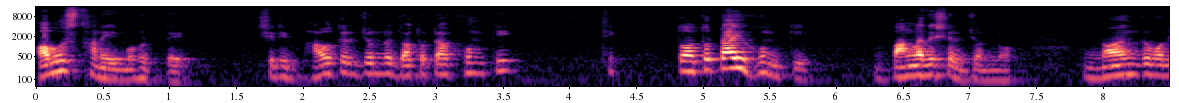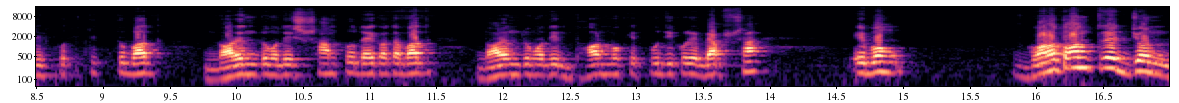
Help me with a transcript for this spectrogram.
অবস্থান এই মুহূর্তে, সেটি ভারতের জন্য যতটা হুমকি, ঠিক ততটাই হুমকি বাংলাদেশের জন্য। নরেন্দ্র মোদীর কর্তৃত্ববাদ, নরেন্দ্র মোদীর সাম্প্রদায়িকতাবাদ, নরেন্দ্র মোদীর ধর্মকে পুঁজি করে ব্যবসা এবং গণতন্ত্রের জন্য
